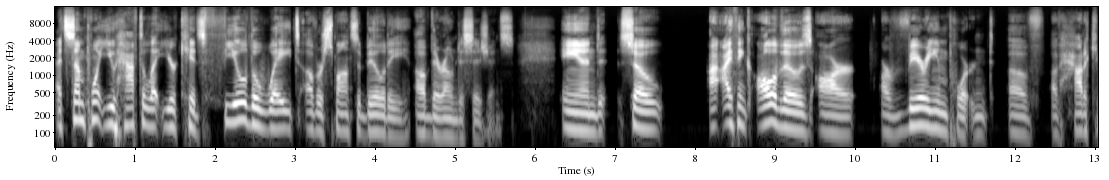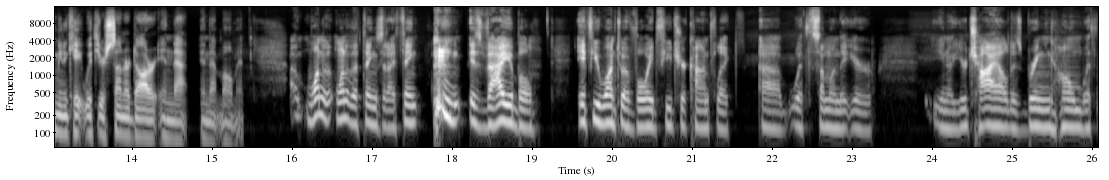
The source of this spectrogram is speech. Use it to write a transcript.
at some point you have to let your kids feel the weight of responsibility of their own decisions. And so I, think all of those are are very important of of how to communicate with your son or daughter in that in that moment. Uh, one of the, one of the things that I think is valuable if you want to avoid future conflict uh, with someone that you're you know your child is bringing home with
